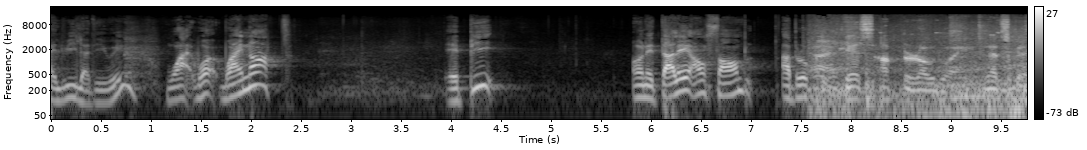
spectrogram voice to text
Et lui, il a dit, oui, why, why- why not? Et puis, on est allé ensemble à Brooklyn. Yes, up the roadway. That's good.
